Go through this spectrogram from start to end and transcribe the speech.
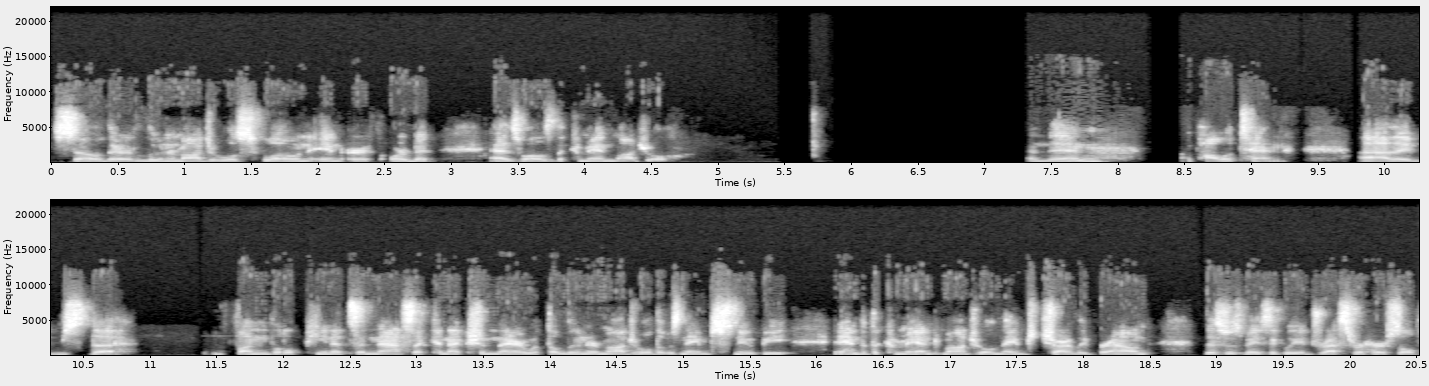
So their lunar module was flown in Earth orbit, as well as the command module. And then Apollo 10. Uh, they the fun little peanuts and NASA connection there with the lunar module that was named Snoopy and the command module named Charlie Brown. This was basically a dress rehearsal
